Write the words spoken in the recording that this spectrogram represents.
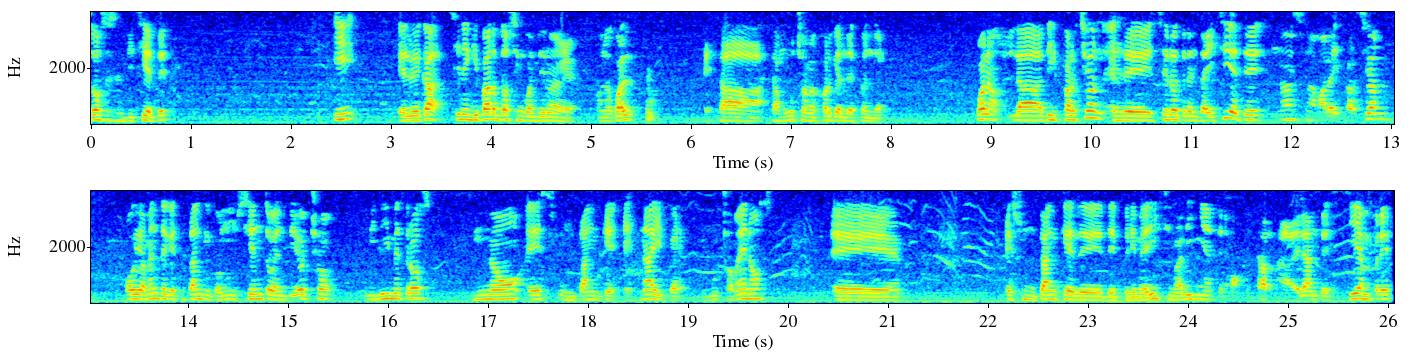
267 y el BK sin equipar 259, con lo cual está, está mucho mejor que el Defender. Bueno, la dispersión es de 0.37, no es una mala dispersión. Obviamente que este tanque con un 128 milímetros no es un tanque sniper, mucho menos. Eh, es un tanque de, de, primerísima línea, tenemos que estar adelante siempre.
